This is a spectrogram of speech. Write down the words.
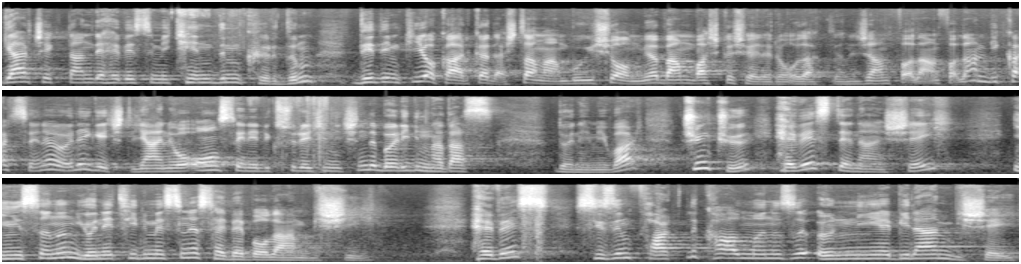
Gerçekten de hevesimi kendim kırdım. Dedim ki yok arkadaş tamam bu iş olmuyor ben başka şeylere odaklanacağım falan falan. Birkaç sene öyle geçti. Yani o 10 senelik sürecin içinde böyle bir nadas dönemi var. Çünkü heves denen şey insanın yönetilmesine sebep olan bir şey. Heves sizin farklı kalmanızı önleyebilen bir şey.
